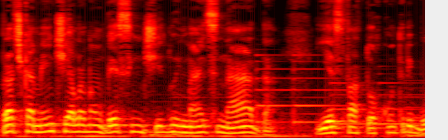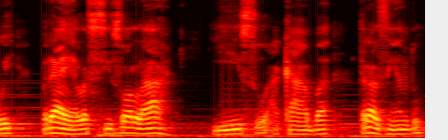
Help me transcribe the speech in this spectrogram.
Praticamente ela não vê sentido em mais nada e esse fator contribui para ela se isolar e isso acaba trazendo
